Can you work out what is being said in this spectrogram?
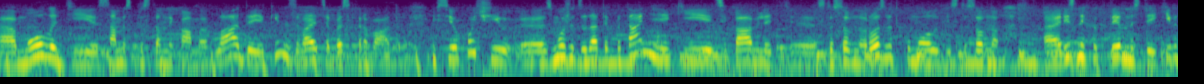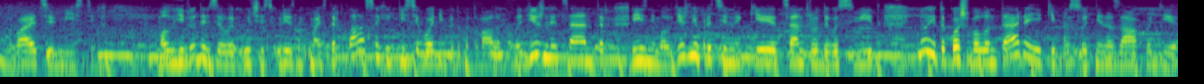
е, молоді саме з представниками влади, який називається без краваток. Всі охочі е, зможуть задати питання, які цікавлять е, стосовно розвитку молоді, стосовно різних активностей, які відбуваються в місті. Молоді люди взяли участь у різних майстер-класах, які сьогодні підготували молодіжний центр, різні молодіжні працівники центру Дивосвіт. Ну і також волонтери, які присутні на заході.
